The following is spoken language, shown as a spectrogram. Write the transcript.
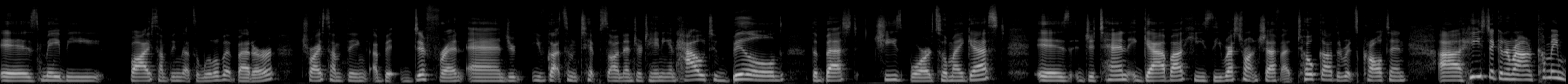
is maybe buy something that's a little bit better, try something a bit different, and you you've got some tips on entertaining and how to build the best cheese board. So my guest is Jitin Gaba. He's the restaurant chef at TOCA, the Ritz Carlton. Uh, he's sticking around. Coming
